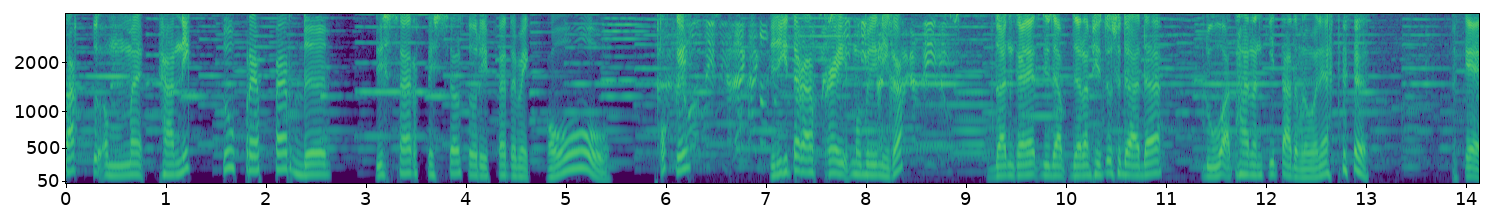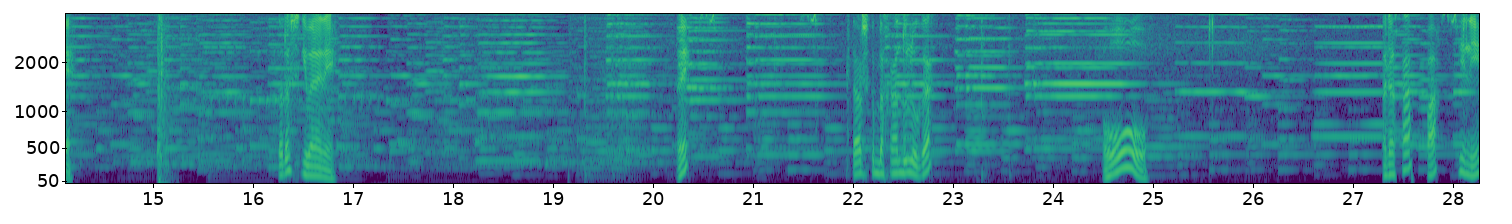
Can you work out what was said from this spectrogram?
Talk to a mechanic to prepare the desired vessel to repair the make. Oh, oke. Jadi kita akan pakai mobil ini kah? Dan kalian di dalam situ sudah ada dua tahanan kita teman-teman ya. oke. Terus gimana nih? Kita harus ke belakang dulu kah? Oh. Ada kapak sini.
